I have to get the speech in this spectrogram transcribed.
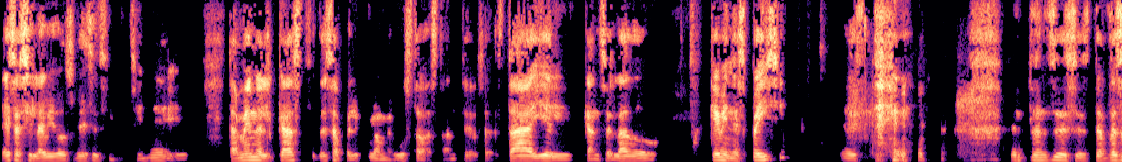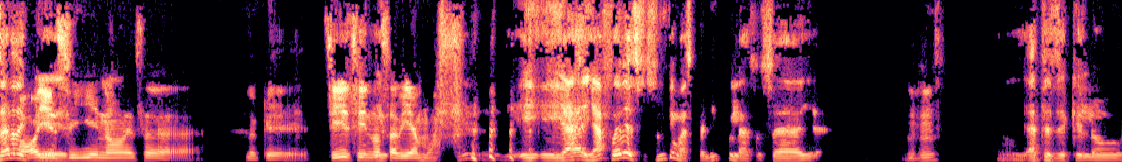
esa sí la vi dos veces en el cine. Y también el cast de esa película me gusta bastante, o sea, está ahí el cancelado Kevin Spacey. Este, entonces, este, a pesar de que. Oye, sí, no, esa lo que sí, sí, no sabíamos. Y, ya, ya fue de sus últimas películas, o sea, ya, antes de que lo,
